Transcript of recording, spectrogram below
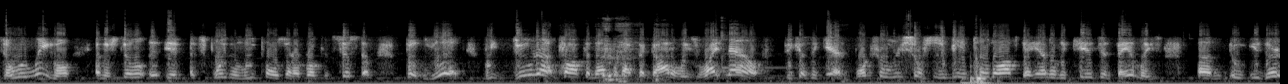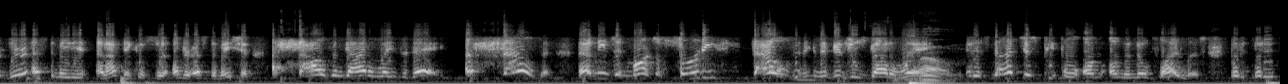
still illegal, and they're still it, exploiting loopholes in our broken system. But look, we do not talk enough about the gotaways right now because, again, virtual resources are being pulled off to handle the kids and families. Um, they're, they're estimated, and I think it's an underestimation, a thousand gotaways a day. A thousand. That means in March, 30 thousand individuals got away, wow. and it's not just people on, on the no-fly list, but but it's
